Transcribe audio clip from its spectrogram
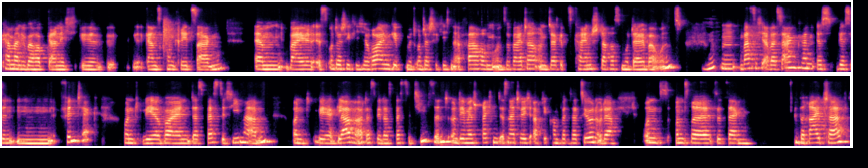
kann man überhaupt gar nicht äh, ganz konkret sagen. Ähm, weil es unterschiedliche Rollen gibt mit unterschiedlichen Erfahrungen und so weiter. Und da gibt es kein starres Modell bei uns. Mhm. Hm, was ich aber sagen kann, ist, wir sind ein Fintech und wir wollen das beste Team haben. Und wir glauben auch, dass wir das beste Team sind. Und dementsprechend ist natürlich auch die Kompensation oder uns unsere sozusagen Bereitschaft,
